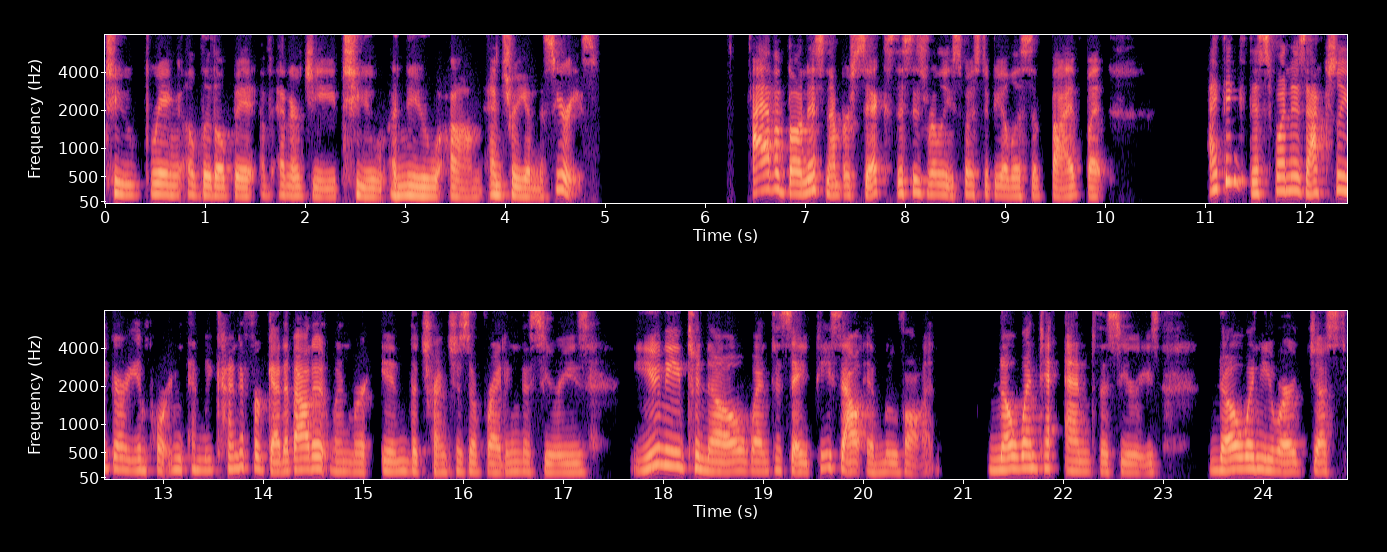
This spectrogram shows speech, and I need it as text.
to bring a little bit of energy to a new um, entry in the series. I have a bonus number six. This is really supposed to be a list of five, but I think this one is actually very important, and we kind of forget about it when we're in the trenches of writing the series. You need to know when to say peace out and move on. Know when to end the series know when you are just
